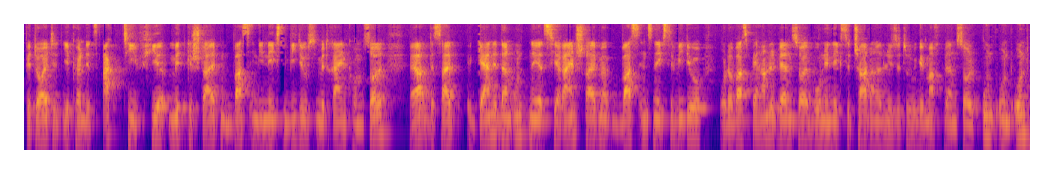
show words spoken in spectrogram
Bedeutet, ihr könnt jetzt aktiv hier mitgestalten, was in die nächsten Videos mit reinkommen soll. Ja, deshalb gerne dann unten jetzt hier reinschreiben, was ins nächste Video oder was behandelt werden soll, wo eine nächste Chartanalyse drüber gemacht werden soll und, und, und.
